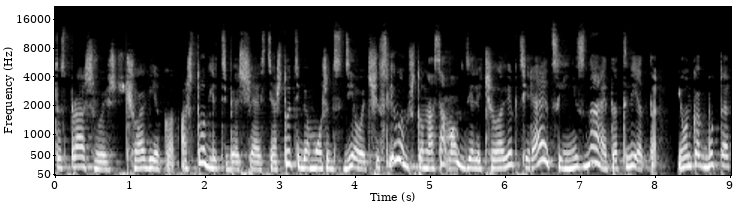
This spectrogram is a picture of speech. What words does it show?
ты спрашиваешь человека, а что для тебя счастье, а что тебя может сделать счастливым, что на самом деле человек теряется и не знает ответа. И он как будто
